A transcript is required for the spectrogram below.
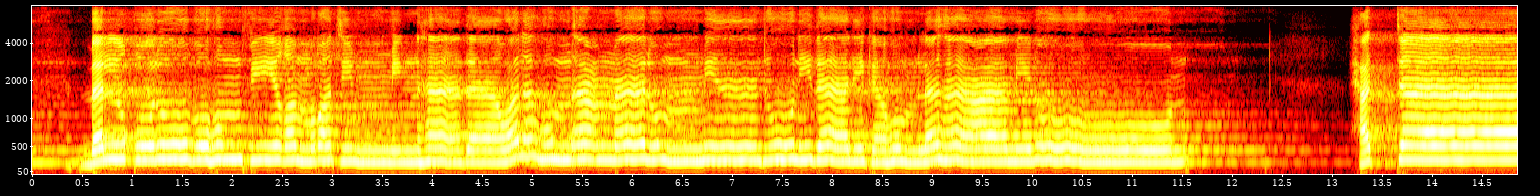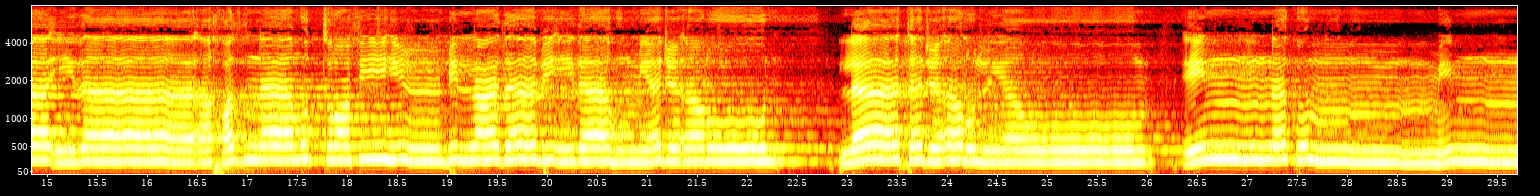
بل قلوبهم في غمرة من هذا ولهم أعمال من دون ذلك هم لها عاملون. حتى إذا أخذنا مترفيهم بالعذاب إذا هم يجأرون. لا تجأروا اليوم إنكم منا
